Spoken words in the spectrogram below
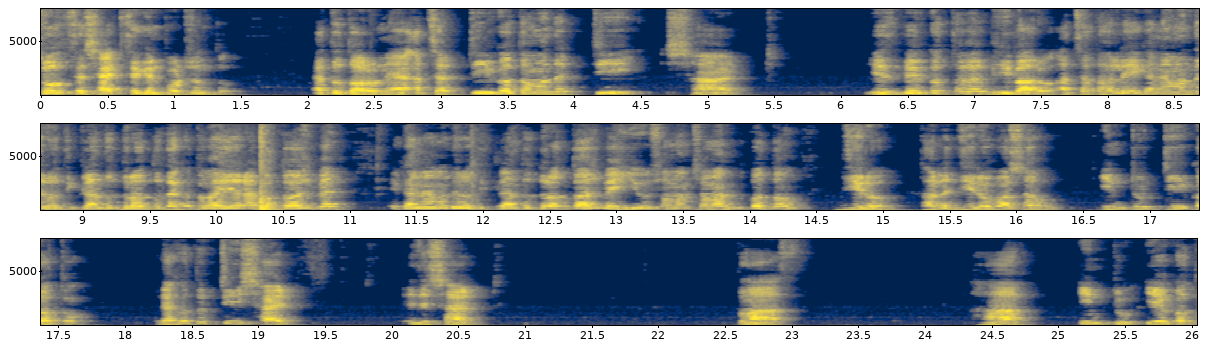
চলছে ষাট সেকেন্ড পর্যন্ত এত তরণে। আচ্ছা টি কত আমাদের? টি ষাট। এস বের করতে হবে ভি বারো। আচ্ছা তাহলে এখানে আমাদের অতিক্রান্ত দূরত্ব, দেখো তো ভাইয়ারা কত আসবে? এখানে আমাদের অতিক্রান্ত দূরত্ব আসবে ইউ সমান সমান কত? জিরো তাহলে জিরো বসাও ইন্টু টি কত? দেখো তো টি ষাট। এই যে ষাট প্লাস হাফ ইন্টু এ কত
